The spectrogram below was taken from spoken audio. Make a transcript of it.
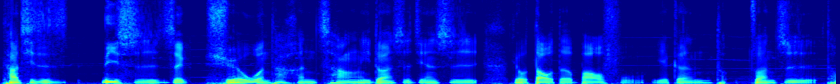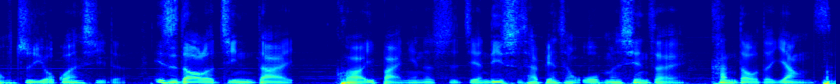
它其实。历史这学问，它很长一段时间是有道德包袱，也跟专制统治有关系的。一直到了近代，快要一百年的时间，历史才变成我们现在看到的样子。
